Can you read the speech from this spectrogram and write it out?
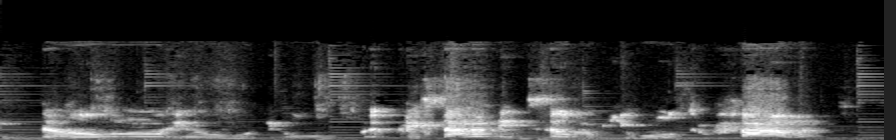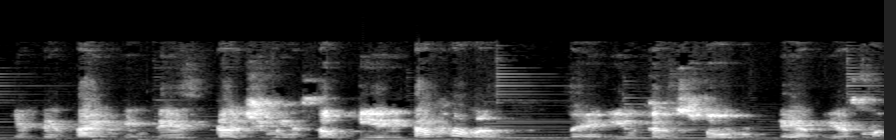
Então, eu, eu prestar atenção no que o outro fala é tentar entender da dimensão que ele está falando, né? E o transtorno é a mesma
